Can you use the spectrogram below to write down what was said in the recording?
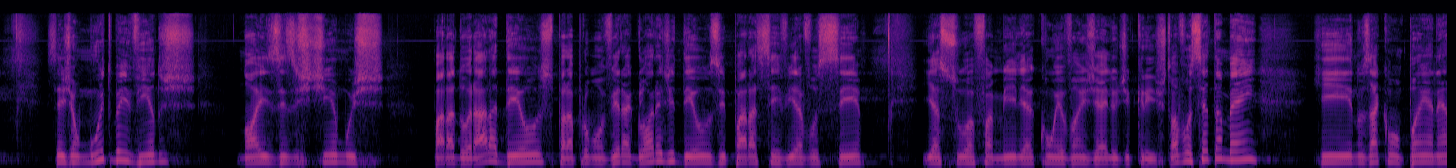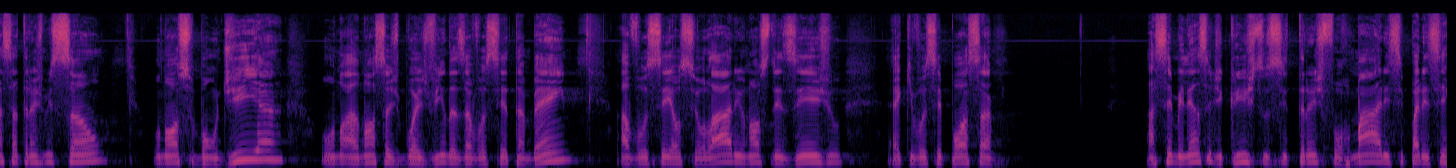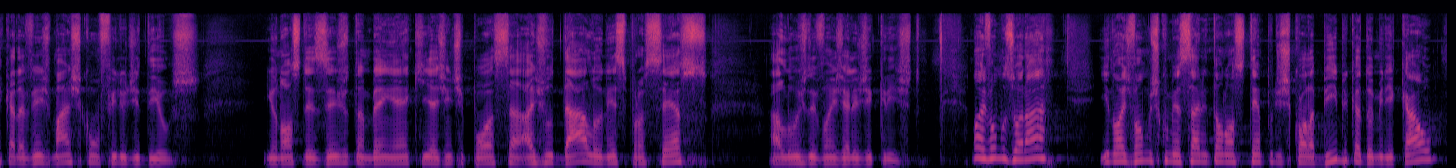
Sejam muito bem-vindos. Nós existimos para adorar a Deus, para promover a glória de Deus e para servir a você e a sua família com o Evangelho de Cristo. A você também que nos acompanha nessa transmissão, o nosso bom dia, as nossas boas-vindas a você também, a você e ao seu lar, e o nosso desejo é que você possa, a semelhança de Cristo, se transformar e se parecer cada vez mais com o Filho de Deus. E o nosso desejo também é que a gente possa ajudá-lo nesse processo à luz do Evangelho de Cristo. Nós vamos orar e nós vamos começar então nosso tempo de escola bíblica dominical.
